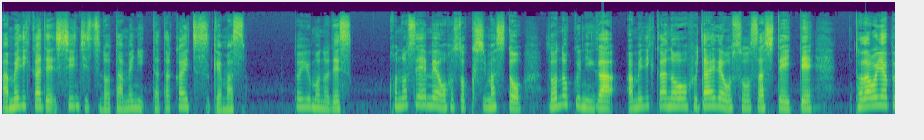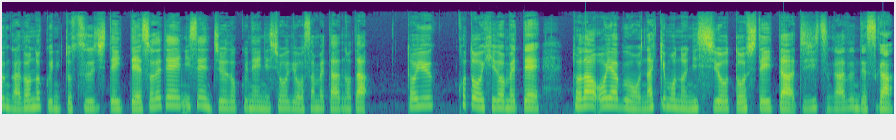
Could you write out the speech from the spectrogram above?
アメリカで真実のために戦い続けます。というものです。この声明を補足しますと、どの国がアメリカの不大例を操作していて、トラオヤ分がどの国と通じていて、それで2016年に勝利を収めたのだ、ということを広めて、トラ親分を亡き者にしようとしていた事実があるんですが、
